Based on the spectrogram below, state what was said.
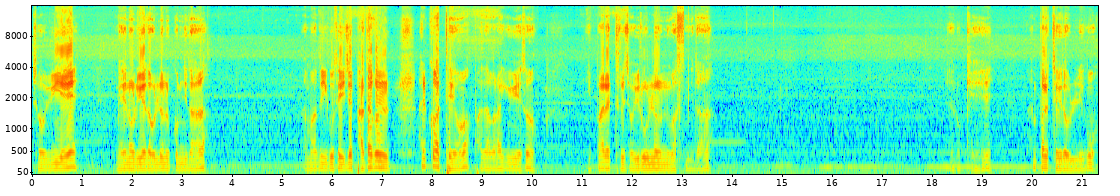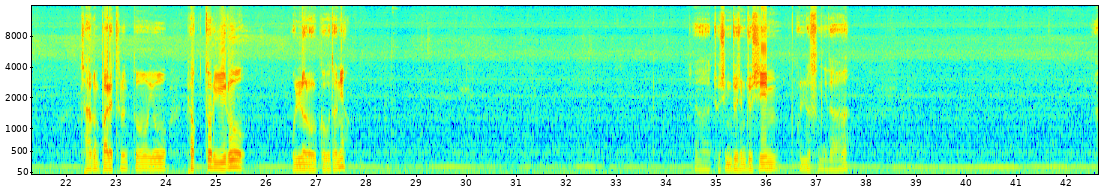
저 위에 매널 위에다 올려놓을 겁니다. 아마도 이곳에 이제 바닥을 할 것 같아요. 바닥을 하기 위해서 이 파레트를 저 위로 올려놓는 것 같습니다. 이렇게 한 파레트 여기다 올리고 작은 파레트는 또 요 벽돌 위로 올려놓을 거거든요. 자, 조심조심 조심 올렸습니다.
